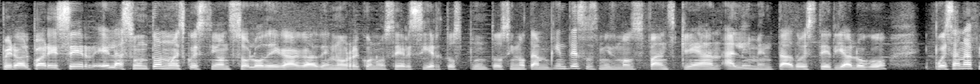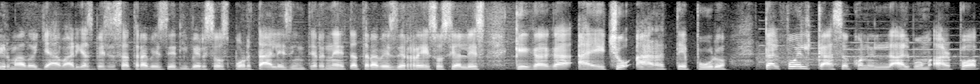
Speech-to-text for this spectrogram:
Pero al parecer el asunto no es cuestión solo de Gaga, de no reconocer ciertos puntos, sino también de sus mismos fans que han alimentado este diálogo, pues han afirmado ya varias veces a través de diversos portales de internet, a través de redes sociales, que Gaga ha hecho arte puro. Tal fue el caso con el álbum Art Pop.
